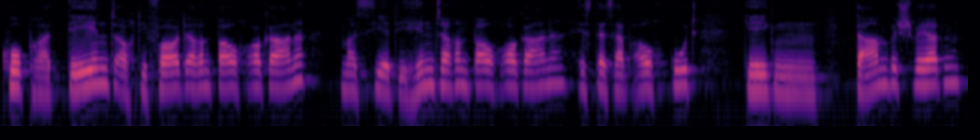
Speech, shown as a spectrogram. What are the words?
Cobra dehnt auch die vorderen Bauchorgane, massiert die hinteren Bauchorgane, ist deshalb auch gut gegen Darmbeschwerden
